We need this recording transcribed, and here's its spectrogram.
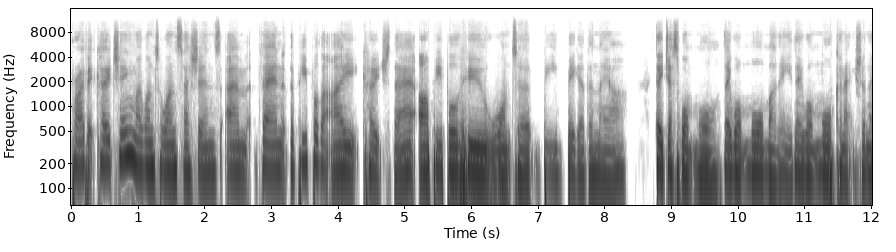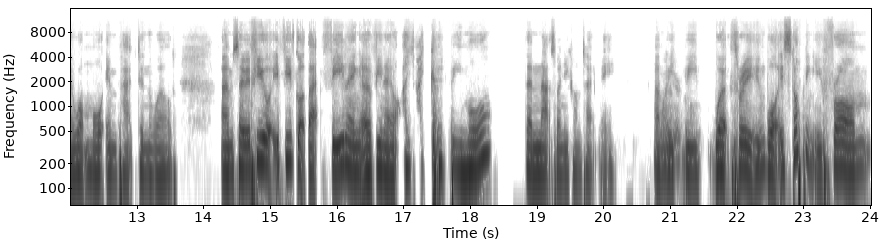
private coaching, my one-to-one sessions, um, then the people that I coach there are people who want to be bigger than they are. They just want more. They want more money. They want more connection. They want more impact in the world. Um, so if you if you've got that feeling of you know I, I could be more, then that's when you contact me, and we we work through what is stopping you from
